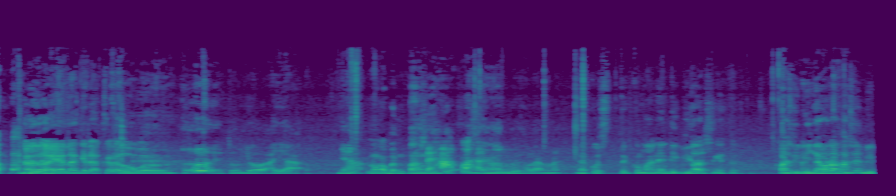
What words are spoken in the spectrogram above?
kayaknya kita ke eueuh. Heeh, itu yo aya nya Nu ngabentang sehat gitu. lah anjing Sehat. ularna. Nah, aku kumane digilas gitu. pas didinya orang asli di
